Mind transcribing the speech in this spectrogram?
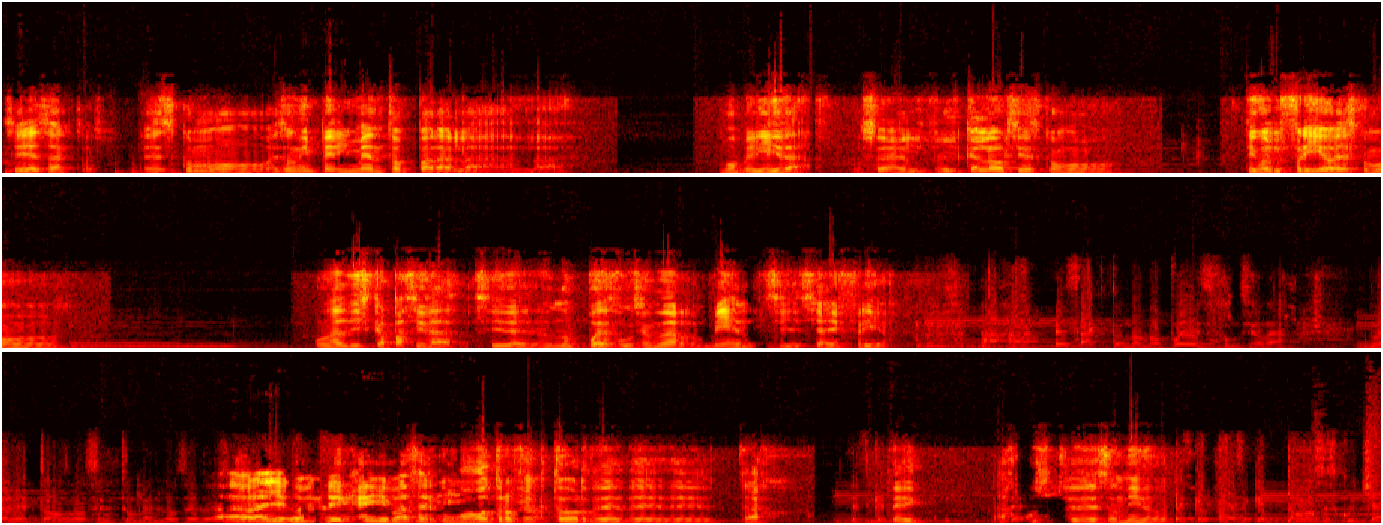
Sí, exacto. Es como. Es un impedimento para la, la movilidad. O sea, el, el calor sí es como. Digo, el frío es como. Una discapacidad. Así de. No puedes funcionar bien si, si hay frío. Ajá, exacto, no, no puedes funcionar. Duele todo, se entumen los dedos. Ahora llegó Enrique y va a ser como otro factor de, de, de, de aj- Es que, de ajuste de sonido. es que parece que todo se escucha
